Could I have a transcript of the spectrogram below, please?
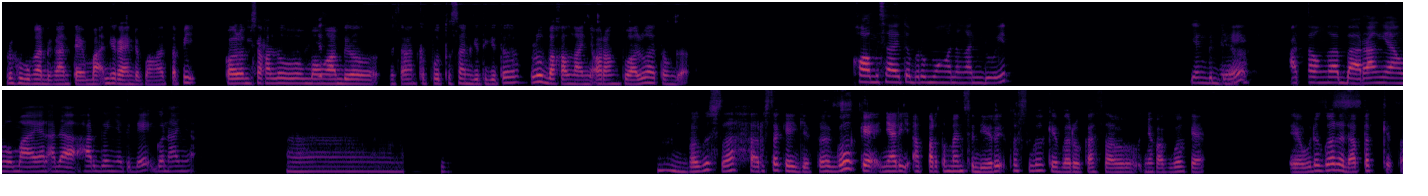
berhubungan dengan tema ini random banget. Tapi kalau misalkan lu mau ngambil misalkan keputusan gitu-gitu lu bakal nanya orang tua lu atau enggak? Kalau misalnya itu berhubungan dengan duit yang gede Ya. atau enggak barang yang lumayan ada harganya gede gue nanya. Hmm, hmm, bagus lah harusnya kayak gitu. Gue kayak nyari apartemen sendiri terus gue kayak baru kasih tau nyokap gue kayak ya udah gue udah dapet gitu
